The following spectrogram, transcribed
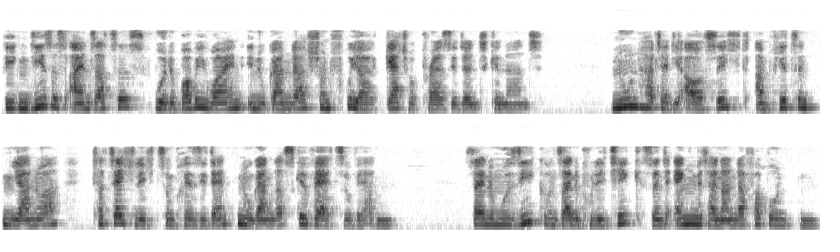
Wegen dieses Einsatzes wurde Bobby Wine in Uganda schon früher Ghetto President genannt. Nun hat er die Aussicht, am 14. Januar tatsächlich zum Präsidenten Ugandas gewählt zu werden. Seine Musik und seine Politik sind eng miteinander verbunden.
